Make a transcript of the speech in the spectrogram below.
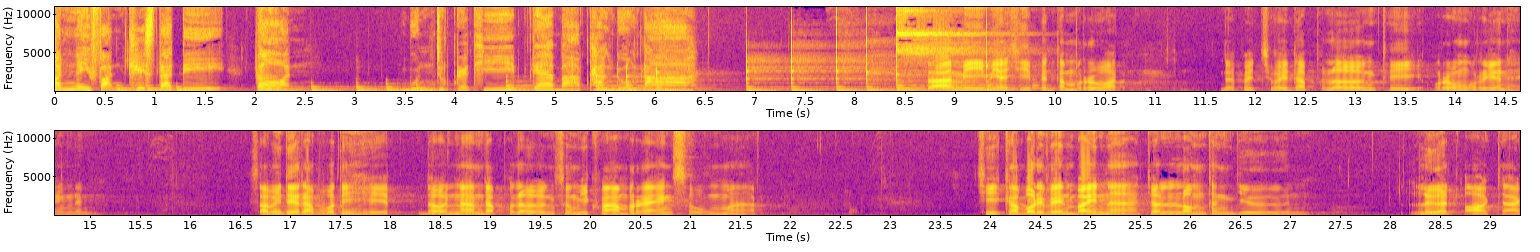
ฝันในฝันเคสตัดดี้ตอน บุญจุดประทีปแก้บาปทางดวงตา สามีมีอาชีพเป็นตำรวจ ได้ไปช่วยดับเพลิงที่โรงเรียนแห่งหนึ่ง สามีได้รับอุบัติเหตุโดนน้ำดับเพลิง ซึ่งมีความแรงสูงมาก ฉีดเข้าบริเวณใบหน้าจนล้มทั้งยืน เลือดออกจาก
